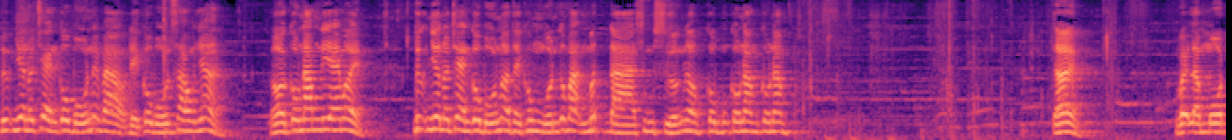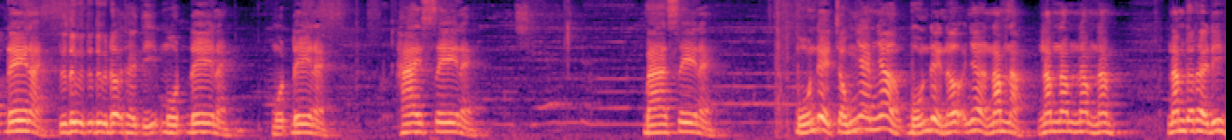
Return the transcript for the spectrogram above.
Tự nhiên nó chèn câu 4 này vào để câu 4 sau nhá. Rồi câu 5 đi em ơi. Tự nhiên nó chèn câu 4 mà thầy không muốn các bạn mất đà sung sướng đâu. Câu câu 5 câu 5. Đây. Vậy là 1D này, từ từ từ từ đợi thầy tí, 1D này, 1D này, 2C này, 3C này, 4 để chống nha em nhá. 4 để nợ nhá. 5 nào? 5 5 5 5 5 cho thầy đi.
